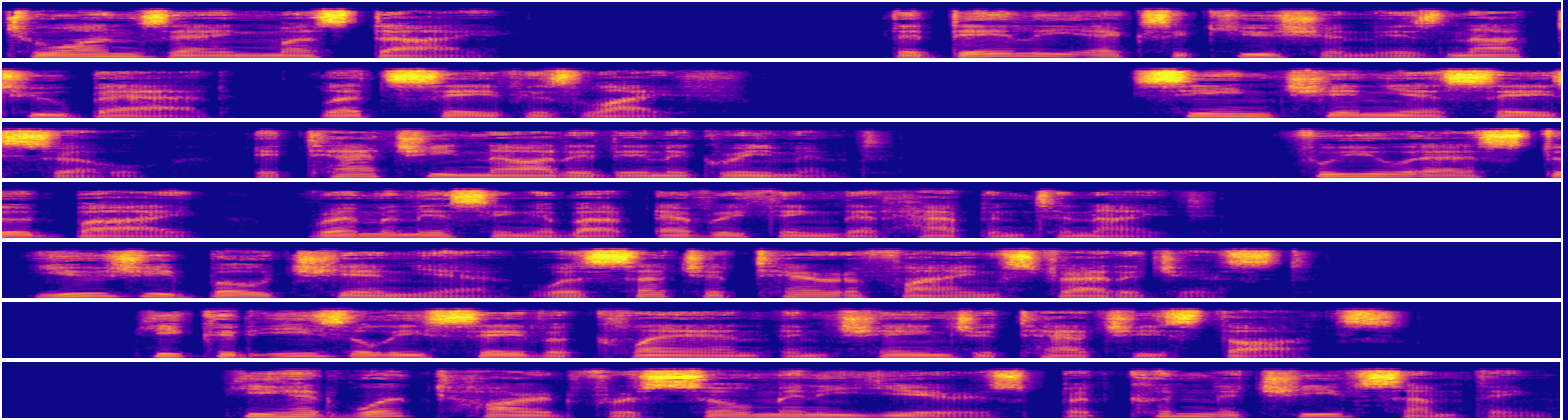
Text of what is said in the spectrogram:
Tuanzang must die. The daily execution is not too bad, let's save his life. Seeing Qianye say so, Itachi nodded in agreement. Fuyue stood by, reminiscing about everything that happened tonight. Yuzhibo Qianye was such a terrifying strategist. He could easily save a clan and change Itachi's thoughts. He had worked hard for so many years but couldn't achieve something,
